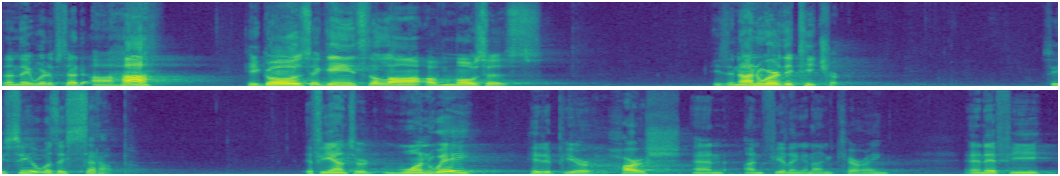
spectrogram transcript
then they would have said, Aha! He goes against the law of Moses. He's an unworthy teacher. So you see, it was a setup. If he answered one way, he'd appear harsh and unfeeling and uncaring. And if he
